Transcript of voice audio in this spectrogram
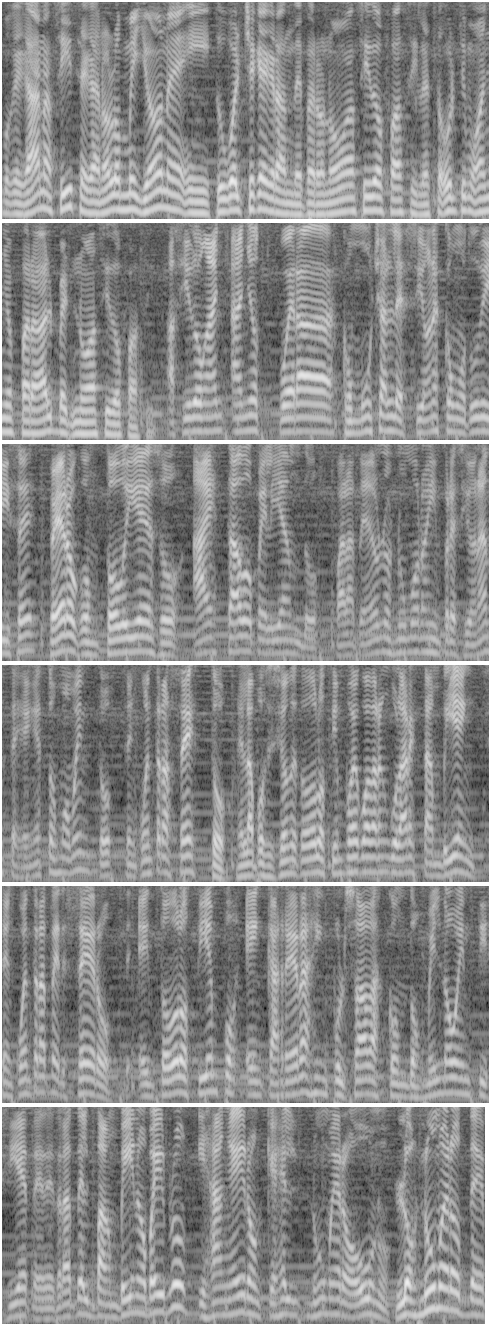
Porque gana, sí, se ganó los millones y tuvo el cheque grande, pero no ha sido fácil. Estos últimos años para Albert no ha sido fácil. Ha sido años fuera con muchas lesiones, como tú dices, pero con todo y eso, ha estado peleando para tener unos números impresionantes. En estos momentos se encuentra sexto en la posición de todos los tiempos de cuadrangulares. También se encuentra tercero en todos los tiempos en carreras impulsadas con 2097 detrás del Bambino Beirut y Han Aaron que es el número uno. Los números de,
